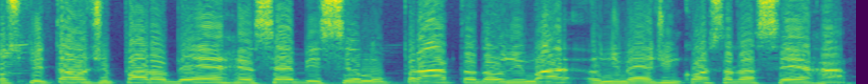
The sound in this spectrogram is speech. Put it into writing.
Hospital de Parobé recebe selo prata da Unimed em Costa da Serra.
